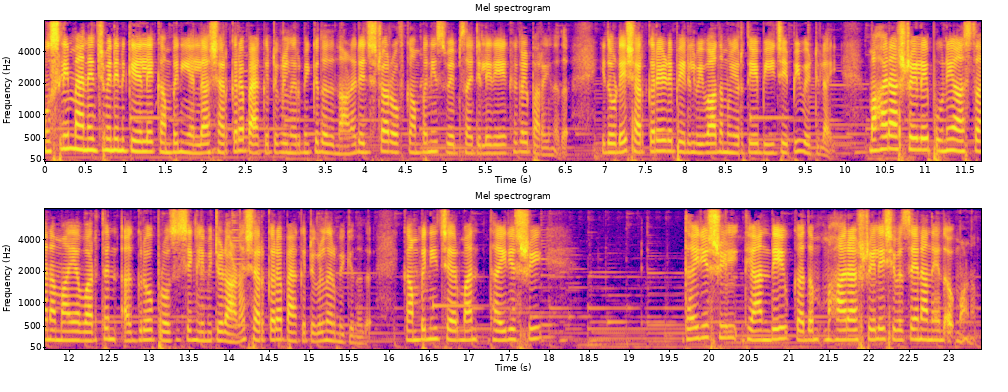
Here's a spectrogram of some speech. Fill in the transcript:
മുസ്ലിം മാനേജ്മെന്റിന് കീഴിലെ കമ്പനിയല്ല ശർക്കര പാക്കറ്റുകൾ നിർമ്മിക്കുന്നതെന്നാണ് രജിസ്ട്രാർ ഓഫ് കമ്പനീസ് വെബ്സൈറ്റിലെ രേഖകൾ പറയുന്നത്. ഇതോടെ ശർക്കരയുടെ പേരിൽ വിവാദമുയർത്തിയ ബി ജെ പി വെട്ടിലായി. മഹാരാഷ്ട്രയിലെ പുനെ ആസ്ഥാനമായ വർദ്ധൻ അഗ്രോ പ്രോസസിംഗ് ലിമിറ്റഡാണ് ശർക്കര പാക്കറ്റുകൾ നിർമ്മിക്കുന്നത്. കമ്പനി ചെയർമാൻ ധൈര്യശ്രീ ധൈര്യശ്രീൽ ധ്യാൻദേവ് കദം മഹാരാഷ്ട്രയിലെ ശിവസേന നേതാവുമാണ്.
